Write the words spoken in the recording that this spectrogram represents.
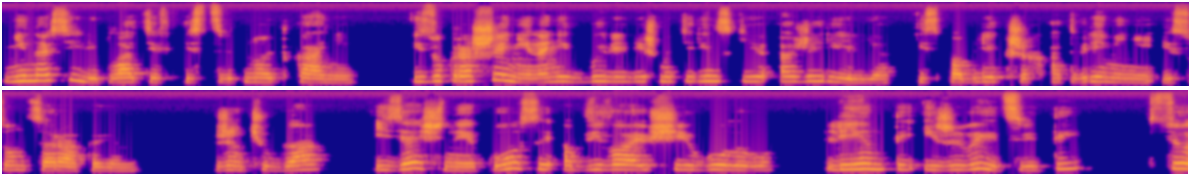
не носили платьев из цветной ткани, из украшений на них были лишь материнские ожерелья из поблекших от времени и солнца раковин, жемчуга, изящные косы, обвивающие голову, ленты и живые цветы – все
